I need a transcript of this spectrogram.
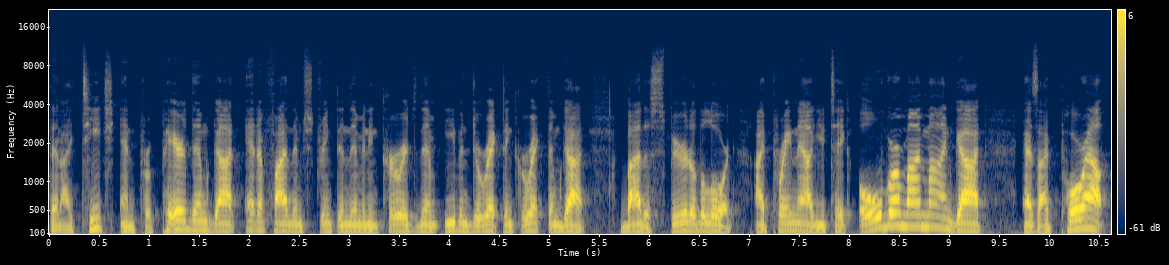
that I teach and prepare them, God, edify them, strengthen them, and encourage them, even direct and correct them, God, by the Spirit of the Lord. I pray now you take over my mind, God, as I pour out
